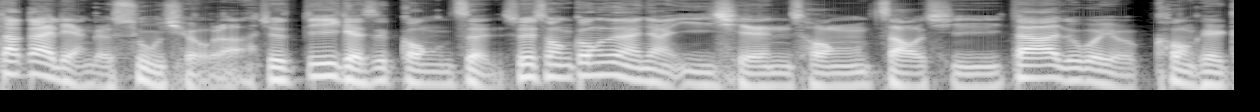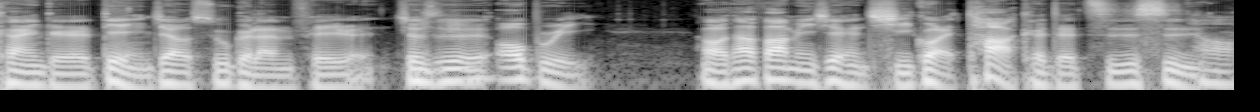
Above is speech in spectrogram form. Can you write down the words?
大概两个诉求啦，就第一个是公正，所以从公正来讲，以前从早期，大家如果有空可以看一个电影叫《苏格兰飞人》，就是 Aubrey。嗯哦，他发明一些很奇怪 tuck 的姿势，哦，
